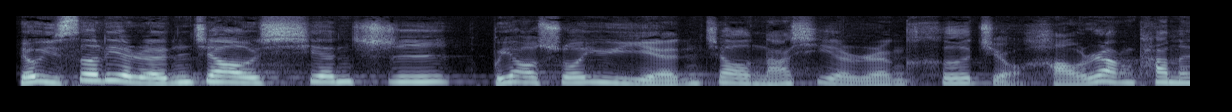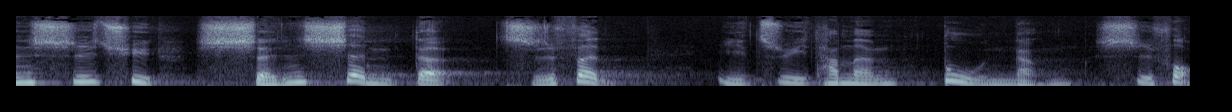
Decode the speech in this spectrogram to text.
有以色列人叫先知不要说预言，叫拿细耳人喝酒，好让他们失去神圣的职分，以至于他们。不能侍奉。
